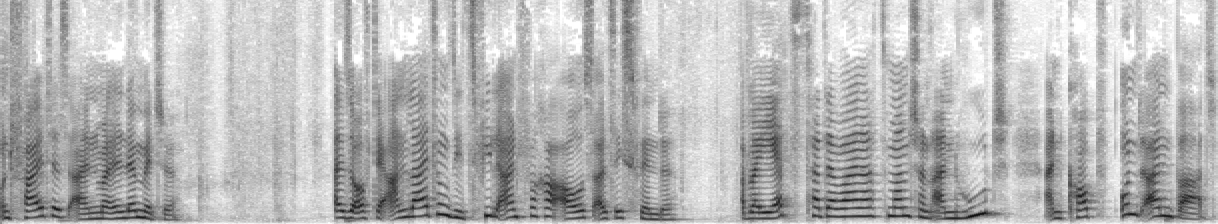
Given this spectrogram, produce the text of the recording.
und falte es einmal in der Mitte. Also auf der Anleitung sieht es viel einfacher aus, als ich es finde. Aber jetzt hat der Weihnachtsmann schon einen Hut, einen Kopf und einen Bart.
